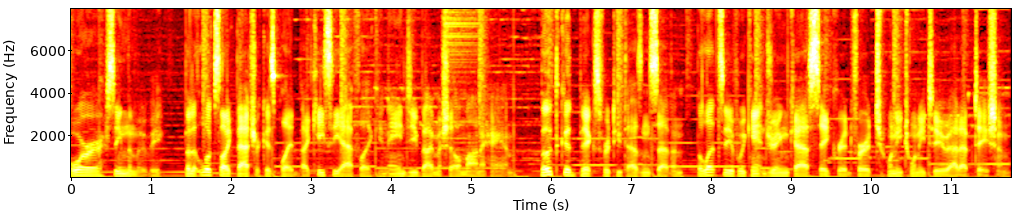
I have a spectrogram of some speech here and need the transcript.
or seen the movie, but it looks like Patrick is played by Casey Affleck and Angie by Michelle Monaghan. Both good picks for 2007, but let's see if we can't dreamcast Sacred for a 2022 adaptation.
